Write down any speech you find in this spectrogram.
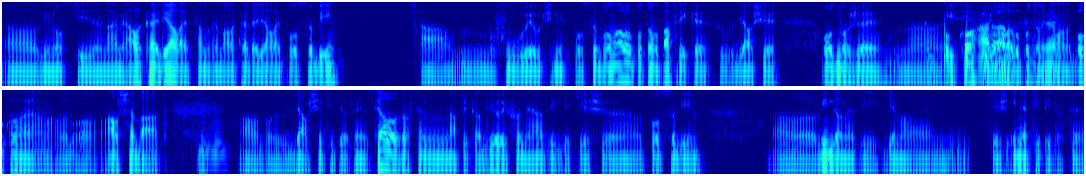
v minulosti najmä Al-Qaida, ale samozrejme Al-Qaida ďalej pôsobí a funguje určitým spôsobom. Ale potom v Afrike sú ďalšie odnože ISISu, alebo potom že? je tam Boko Haram, alebo Al-Shabaab, uh-huh. alebo ďalšie typy organizácií. Alebo zase napríklad v východnej Ázii, kde tiež e, pôsobím, e, v Indonézii, kde máme tiež iné typy zase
